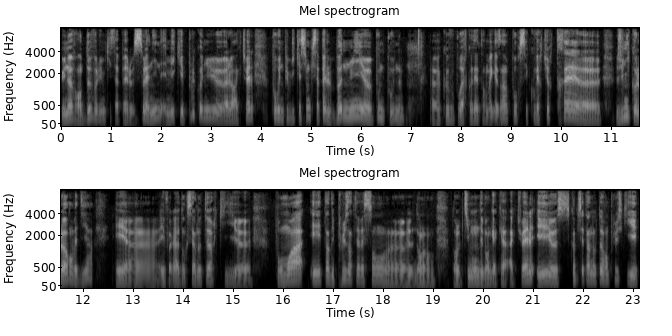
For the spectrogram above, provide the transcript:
une œuvre en deux volumes qui s'appelle Solanine, mais qui est plus connue euh, à l'heure actuelle pour une publication qui s'appelle Bonne nuit euh, Poun Poun, euh, que vous pourrez reconnaître en magasin pour ses couvertures très euh, unicolores, on va dire. Et, euh, et voilà, donc c'est un auteur qui euh, pour moi, est un des plus intéressants euh, dans, dans le petit monde des mangaka actuels. Et euh, comme c'est un auteur en plus qui est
